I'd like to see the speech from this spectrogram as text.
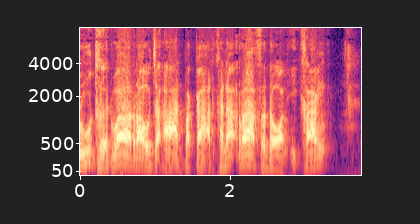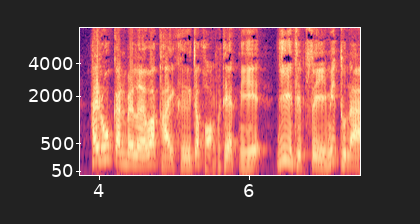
รู้เถิดว่าเราจะอ่านประกาศคณะราษฎรอีกครั้ง ให้รู้กันไปเลยว่าใครคือเจ้าของประเทศนี้ 24 มิถุนา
